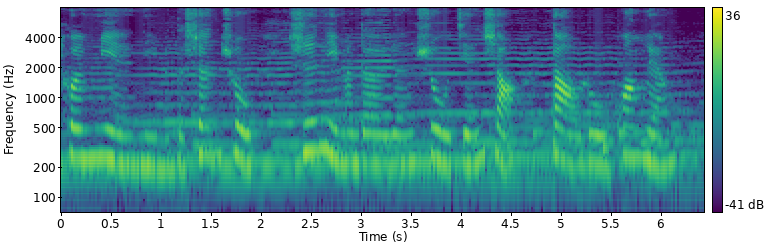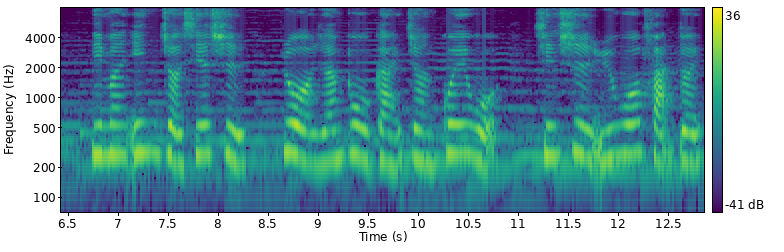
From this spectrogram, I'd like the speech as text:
吞灭你们的牲畜，使你们的人数减少，道路荒凉。你们因这些事，若仍不改正归我，行事与我反对，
